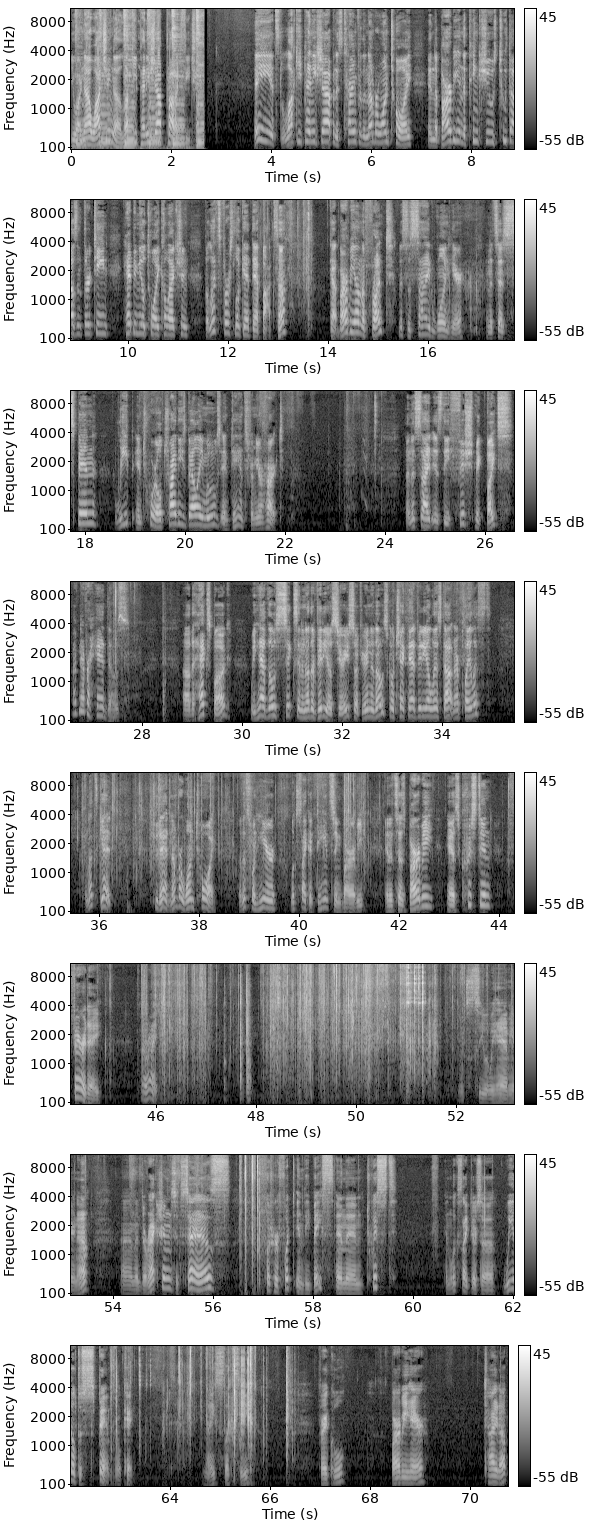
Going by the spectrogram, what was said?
You are now watching a Lucky Penny Shop product feature. Hey, it's Lucky Penny Shop, and it's time for the number one toy in the Barbie and the Pink Shoes 2013 Happy Meal toy collection. But let's first look at that box, huh? Got Barbie on the front. This is side one here. And it says spin, leap, and twirl. Try these ballet moves and dance from your heart. Then this side is the Fish McBites. I've never had those. Uh, the Hex Bug. We have those six in another video series, so if you're into those, go check that video list out in our playlist. And let's get to that number one toy. Now this one here looks like a dancing Barbie, and it says Barbie as Kristyn Farraday. All right. Let's see what we have here now. On the directions, it says put her foot in the base and then twist. And looks like there's a wheel to spin. Okay. Nice. Let's see. Very cool. Barbie hair. Tied up.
